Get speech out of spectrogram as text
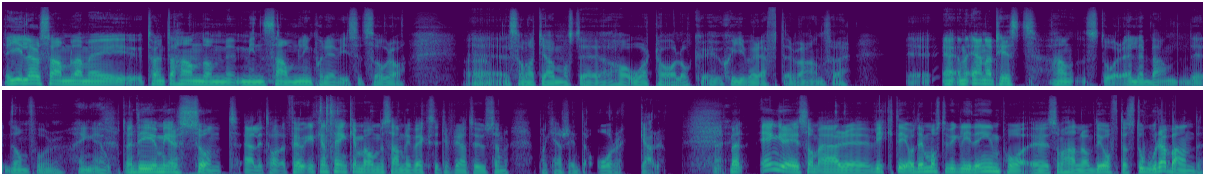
Jag gillar att samla, men jag tar inte hand om min samling på det viset så bra. Eh, som att jag måste ha årtal och skivor efter varandra. Så här. Eh, en, en artist, han står, eller band, de, de får hänga ihop. Men det är ju mer sunt, ärligt talat. För jag kan tänka mig om en samling växer till flera tusen, man kanske inte orkar. Nej. Men en grej som är eh, viktig, och det måste vi glida in på, eh, som handlar om, det är ofta stora band.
